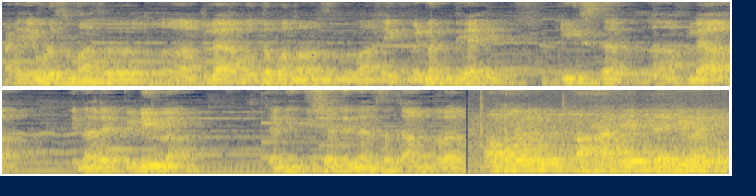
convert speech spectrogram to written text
आणि एवढंच माझं आपल्या बौद्ध बांधवांना एक विनंती आहे की स आपल्या येणाऱ्या पिढीला त्यांनी दिशा देण्याचं काम करावं. अमोल महादेव दहिवले.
